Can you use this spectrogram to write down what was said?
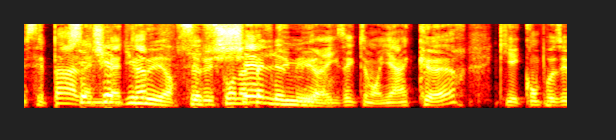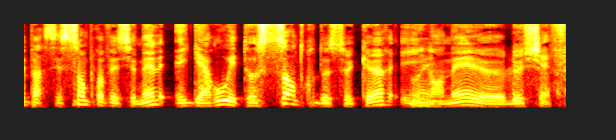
c'est pas C'est le chef du l'animateur, mur, c'est le chef appelle le du mur. mur. Exactement. Il y a un chœur qui est composé par ces 100 professionnels et Garou est au centre de ce chœur et Ouais. il en est euh, le chef.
